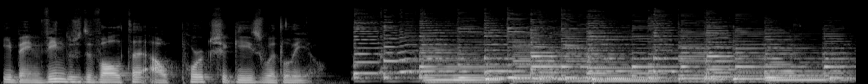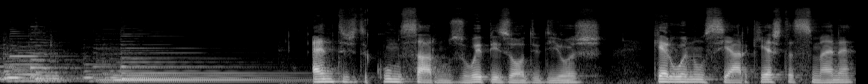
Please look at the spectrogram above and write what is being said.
e bem-vindos de volta ao Portuguese with Leo. Antes de começarmos o episódio de hoje, quero anunciar que esta semana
